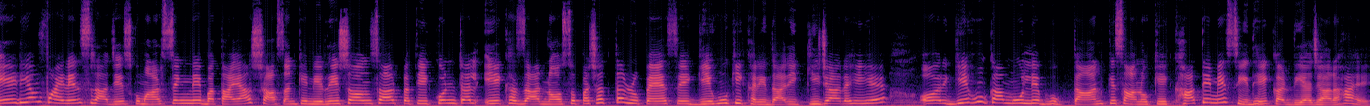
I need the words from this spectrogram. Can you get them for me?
एडीएम फाइनेंस राजेश कुमार सिंह ने बताया, शासन के निर्देशानुसार प्रति कुंटल एक रुपए से गेहूँ की खरीदारी की जा रही है और गेहूँ का मूल्य भुगतान किसानों के खाते में सीधे कर दिया जा रहा है।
